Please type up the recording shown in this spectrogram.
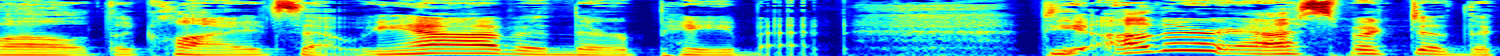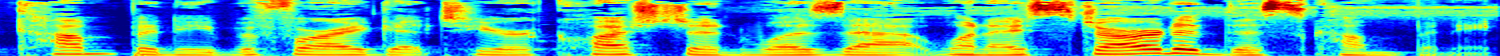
well, the clients that we have and their payment. The other aspect of the company, before I get to your question, was that when I started this company,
